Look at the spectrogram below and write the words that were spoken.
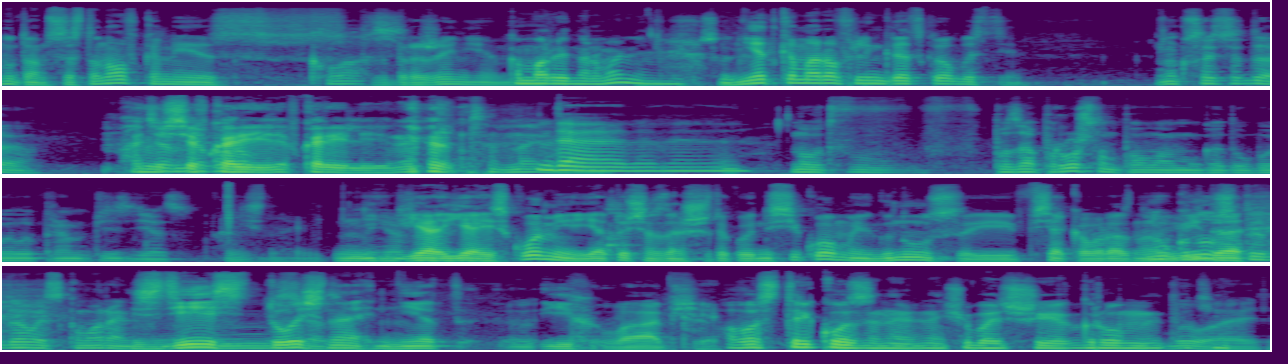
Ну, там с остановками, с, Класс. с брожением. Комары нормальные? Нет комаров в Ленинградской области. Ну, кстати, да. Они Хотя все мне в Карелии, в Карелии, наверное. Да, да, да. Ну вот позапрошлом, по-моему, году было прям пиздец. Не знаю. Я, я из коми, я точно знаю, что такое насекомые, гнусы и всякого разного Ну, гнус вида. ты давай с комарами. Здесь не- не точно связывай. нет э, их вообще. А у вас стрекозы, наверное, еще большие, огромные такие. Бывает.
